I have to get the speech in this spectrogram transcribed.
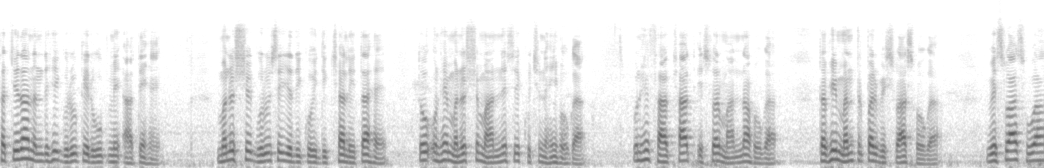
सच्चिदानंद ही गुरु के रूप में आते हैं। मनुष्य गुरु से यदि कोई दीक्षा लेता है तो उन्हें मनुष्य मानने से कुछ नहीं होगा। उन्हें साक्षात ईश्वर मानना होगा, तभी मंत्र पर विश्वास होगा। विश्वास हुआ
